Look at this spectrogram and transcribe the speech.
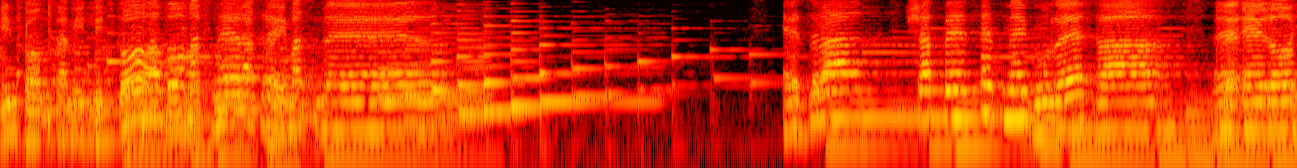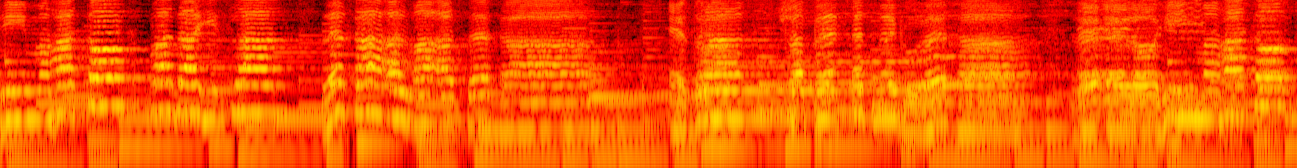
במקום תמיד לתקוע בו מסמר אחרי מסמר? אזרח שפץ את מגוריך, ואלוהים הטוב ודאי יסלח לך על מעשיך. אזרח שפץ את מגוריך, ואלוהים הטוב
